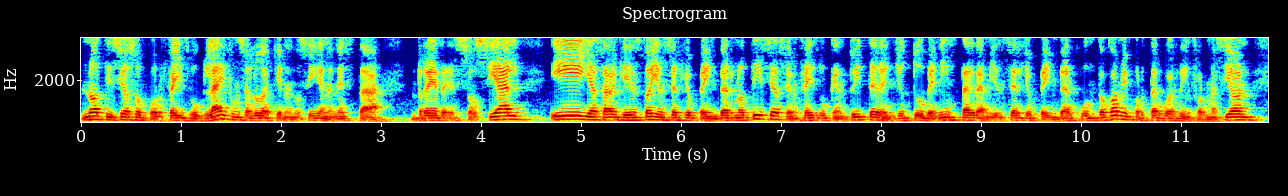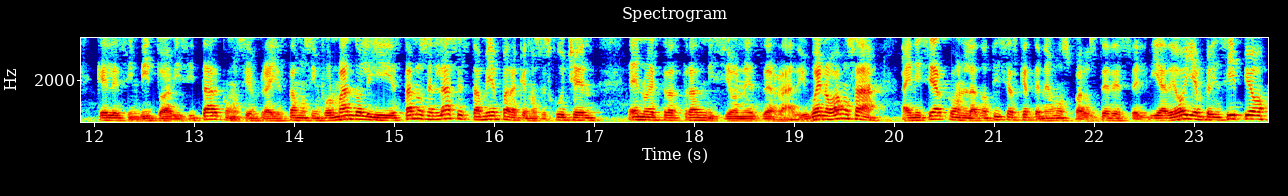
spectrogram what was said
noticioso por Facebook Live. Un saludo a quienes nos siguen en esta red social. Y ya saben que yo estoy en Sergio Peinber Noticias, en Facebook, en Twitter, en YouTube, en Instagram y en sergiopeinber.com, mi portal web de información que les invito a visitar. Como siempre, ahí estamos informándole y están los enlaces también para que nos escuchen en nuestras transmisiones de radio. Bueno, vamos a iniciar con las noticias que tenemos para ustedes el día de hoy. En principio,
